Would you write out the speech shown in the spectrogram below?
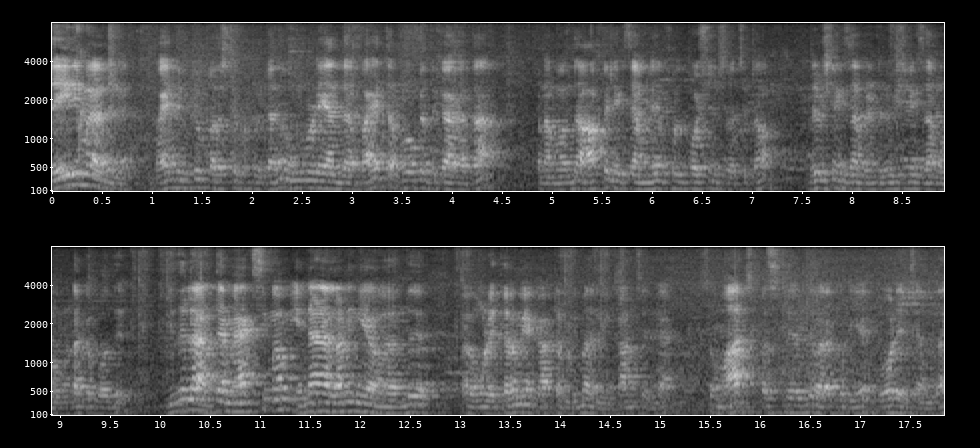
தைரியமாக இருந்துங்க. பயந்துக்கிட்டு பதஷ்டப்பட்டு உங்களுடைய அந்த பயத்தை போக்குறதுக்காக தான் இப்போ நம்ம வந்து ஆஃபில் எக்ஸாம்லேயே ஃபுல் போர்ஷன்ஸ் வச்சுட்டோம். ரிவிஷன் எக்ஸாம் ரெண்டு ரிவிஷன் எக்ஸாம் நடக்க போகுது. இதில் அடுத்த மேக்ஸிமம் என்னென்னலாம் நீங்கள் வந்து உங்களுடைய திறமையை காட்ட முடியுமோ அதை நீங்கள் காமிச்சிருங்க. ஸோ மார்ச் ஃபஸ்ட்லேருந்து வரக்கூடிய போர்டு எக்ஸாமில்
